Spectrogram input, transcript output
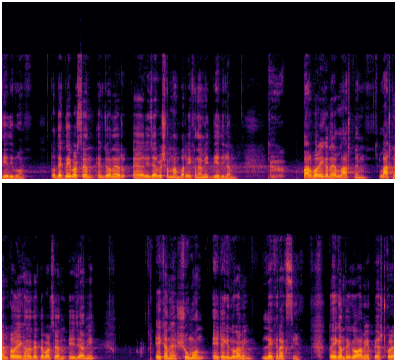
দিয়ে দিব। তো দেখতেই পাচ্ছেন একজনের রিজার্ভেশন নাম্বার এখানে আমি দিয়ে দিলাম। তারপর এখানে লাস্ট নেম লাস্ট নেমটাও এখানে দেখতে পাচ্ছেন, এই যে আমি এইখানে সুমন, এইটা কিন্তু আমি লেখে রাখছি। তো এখান থেকেও আমি পেস্ট করে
